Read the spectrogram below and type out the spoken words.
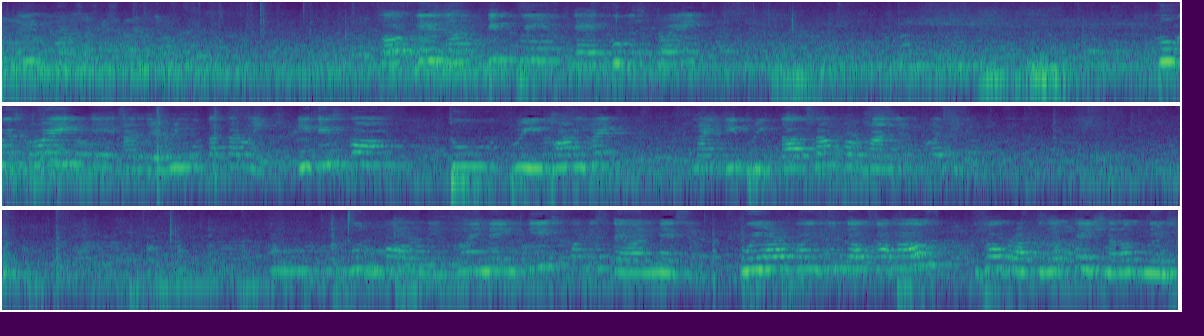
Southeast southeast between the Cook Strait Cook Strait uh, and the Rimutaka Range. It is home to 393,400 residents. Good morning. My name is Juan Esteban Mesa. We are going to talk about geographic location of New Zealand. New Zealand is an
